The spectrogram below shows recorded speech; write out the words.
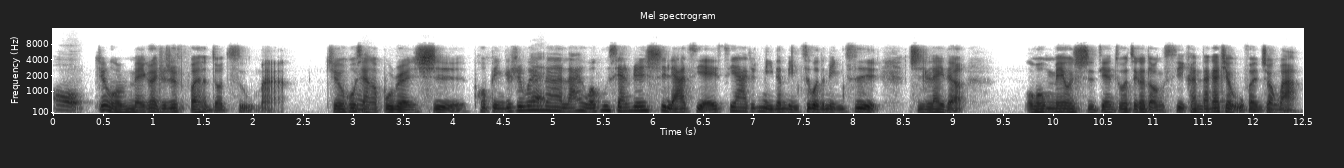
哦，就我们每个人就是分很多组嘛，就互相都不认识，破冰就是为了来我们互相认识了解一下，就你的名字我的名字之类的。我们没有时间做这个东西，可能大概只有五分钟吧，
